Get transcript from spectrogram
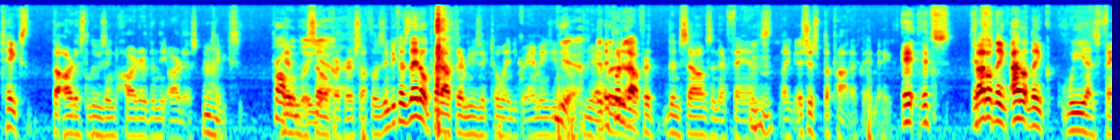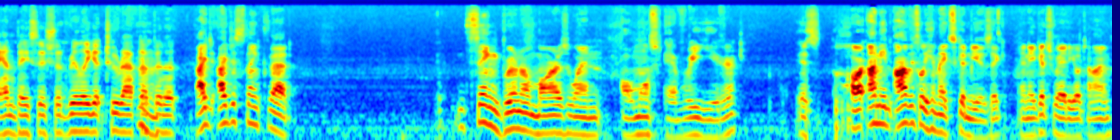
takes the artist losing harder than the artist Mhm. takes Probably, himself yeah. or herself losing because they don't put out their music to win Grammys. You know? Yeah. Yeah. They put, it out. for themselves and their fans. Mhm. Like it's just the product they make. it, it's. So I don't think I don't think we as fan bases should really get too wrapped up Mhm. in it. I, I just think that seeing Bruno Mars win almost every year is hard. I mean, obviously he makes good music and he gets radio time.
